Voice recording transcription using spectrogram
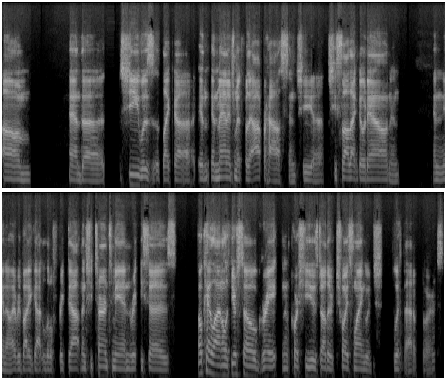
Um and uh she was like uh, in in management for the opera house, and she uh, she saw that go down, and and you know everybody got a little freaked out. And then she turned to me, and Rickie says, "Okay, Lionel, if you're so great," and of course she used other choice language with that, of course.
